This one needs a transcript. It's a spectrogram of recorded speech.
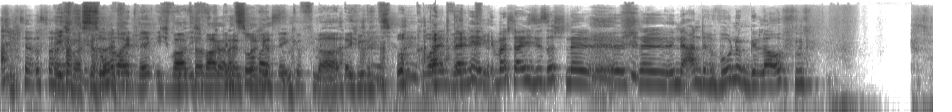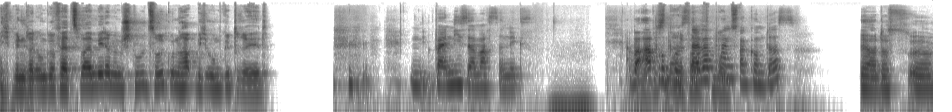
Alter, das war ich war so weit weg, ich war, ich war, bin so weit weggeflogen. Ich bin so weit dein, weg. Dein wahrscheinlich ist er schnell, äh, schnell in eine andere Wohnung gelaufen. Ich bin gerade ungefähr zwei Meter mit dem Stuhl zurück und habe mich umgedreht. Bei Nisa machst du nichts. Aber ja, apropos Cyberpunk, wann kommt das? Ja, das äh,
